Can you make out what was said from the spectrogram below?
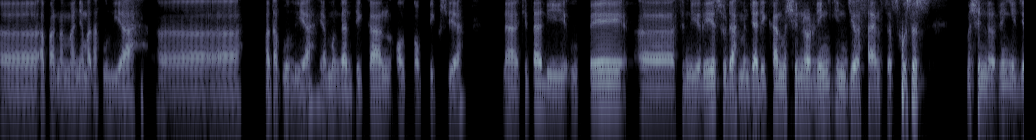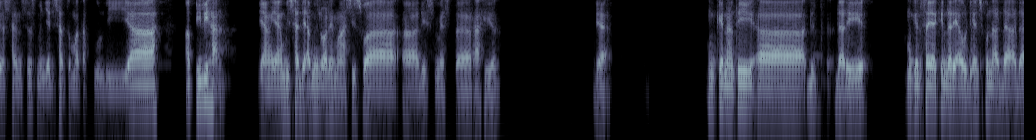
uh, apa namanya mata kuliah uh, mata kuliah yang menggantikan all topics ya. Nah, kita di UP uh, sendiri sudah menjadikan machine learning in geosciences khusus. Machine learning in geosciences menjadi satu mata kuliah uh, pilihan yang yang bisa diambil oleh mahasiswa uh, di semester akhir. Ya, mungkin nanti uh, dari mungkin saya yakin dari audiens pun ada ada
